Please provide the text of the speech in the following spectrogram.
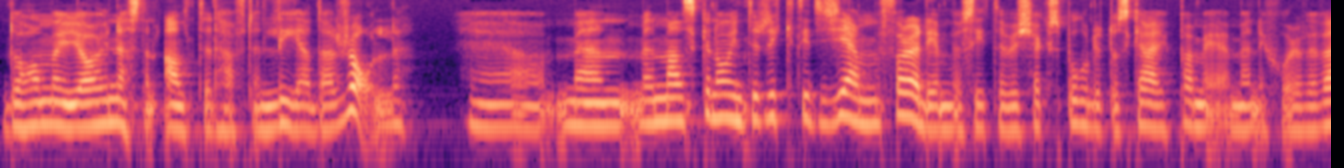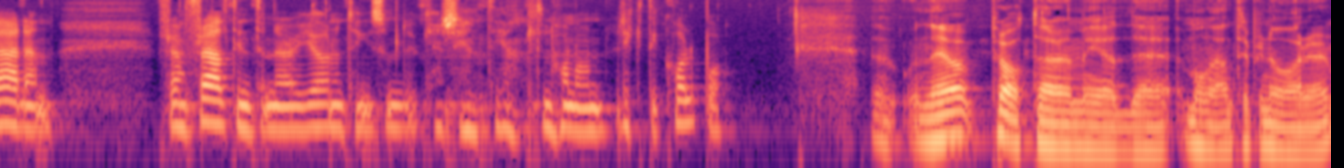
då har man jag har ju nästan alltid haft en ledarroll. Eh, men, men man ska nog inte riktigt jämföra det med att sitta vid köksbordet och skypa med människor över världen. Framförallt inte när du gör någonting som du kanske inte egentligen har någon riktig koll på. När jag pratar med eh, många entreprenörer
